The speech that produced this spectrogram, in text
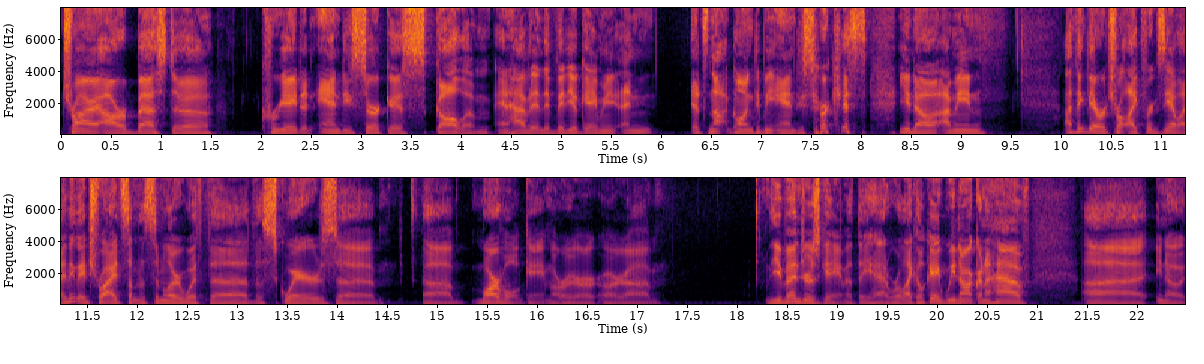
try our best to create an Andy Serkis Gollum and have it in the video game, and it's not going to be Andy Serkis. You know, I mean, I think they were try like for example, I think they tried something similar with the the Squares uh, uh, Marvel game or or, or um, the Avengers game that they had. We're like, okay, we're not going to have. Uh, you know,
